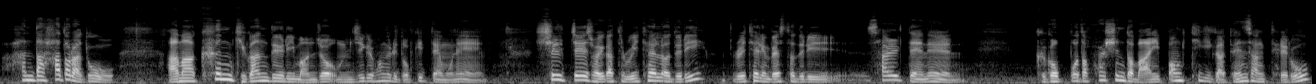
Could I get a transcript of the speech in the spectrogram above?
한다 하더라도 아마 큰 기관들이 먼저 움직일 확률이 높기 때문에 실제 저희 같은 리테일러들이 리테일 인베스터들이 살 때는 그것보다 훨씬 더 많이 뻥튀기가 된 상태로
